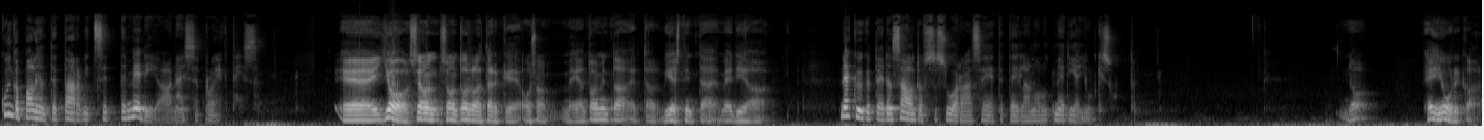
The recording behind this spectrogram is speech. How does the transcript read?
Kuinka paljon te tarvitsette mediaa näissä projekteissa? Ee, joo, se on, se on todella tärkeä osa meidän toimintaa, että on viestintää, mediaa. Näkyykö teidän saldossa suoraan se, että teillä on ollut mediajulkisuutta? No, ei juurikaan.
